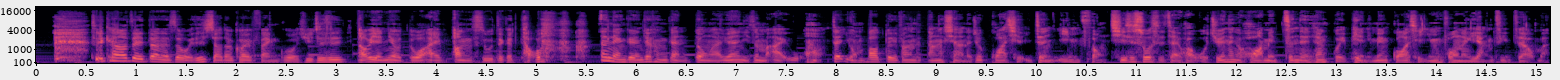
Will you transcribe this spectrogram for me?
所以看到这一段的时候，我就笑到快翻过去。就是导演你有多爱胖叔这个头？那两个人就很感动啊！原来你这么爱我哈！在拥抱对方的当下呢，就刮起了一阵阴风。其实说实在话，我觉得那个画面真的很像鬼片里面刮起阴风那个样子，你知道吗？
